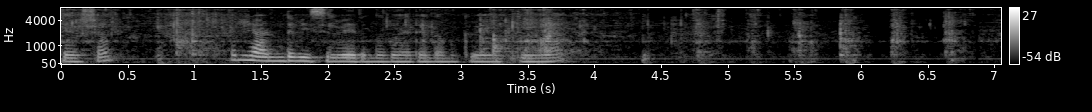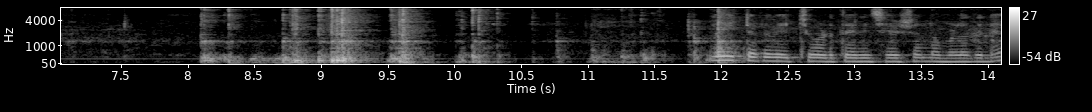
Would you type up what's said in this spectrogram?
ശേഷം ഒരു രണ്ട് വിസിൽ വരുന്നത് വരെ നമുക്ക് വെയിറ്റ് ചെയ്യാം. വെയിറ്റൊക്കെ വെച്ച് കൊടുത്തതിന് ശേഷം നമ്മളതിന്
